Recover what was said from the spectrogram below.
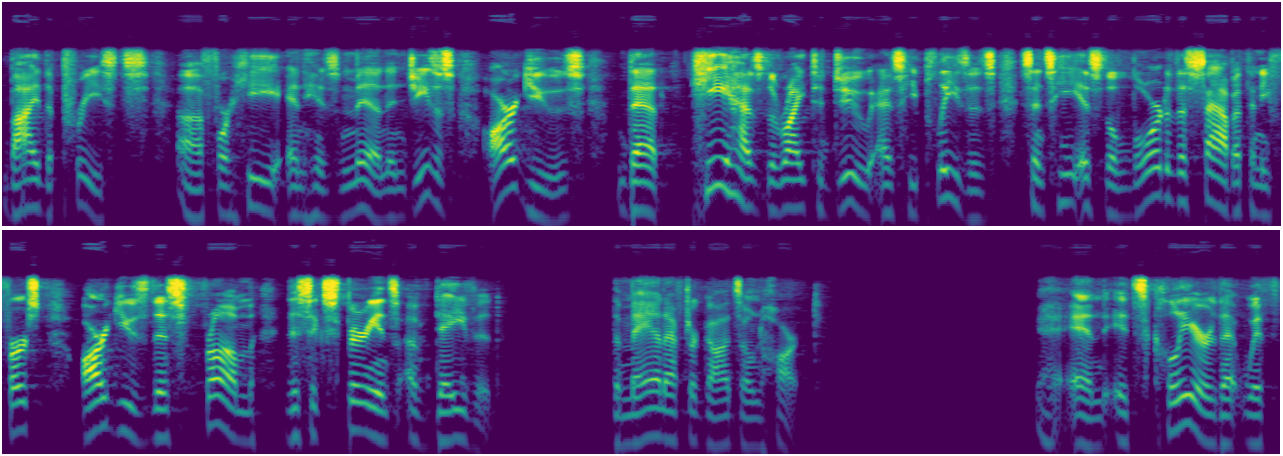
by the priests uh, for he and his men. And Jesus argues that he has the right to do as he pleases since he is the Lord of the Sabbath. And he first argues this from this experience of David, the man after God's own heart. And it's clear that with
